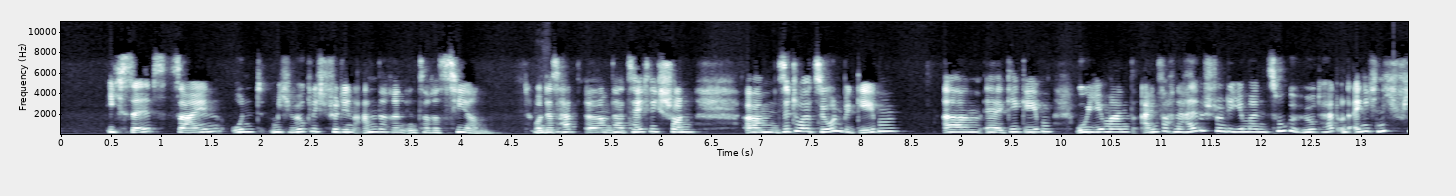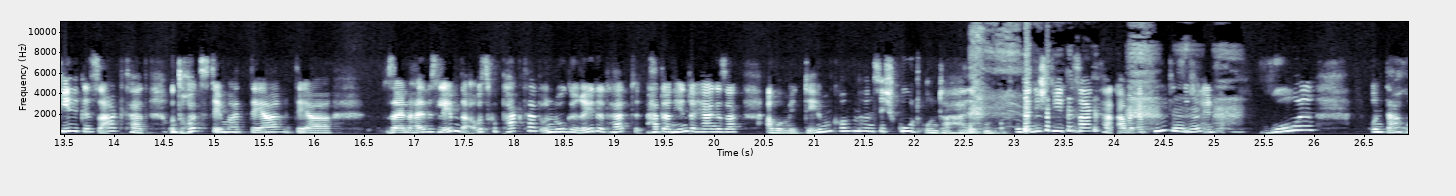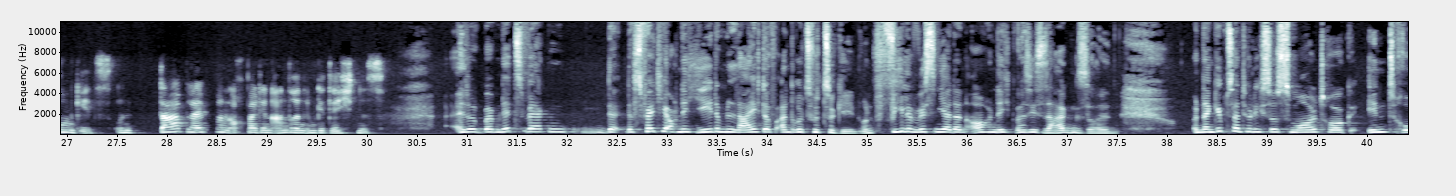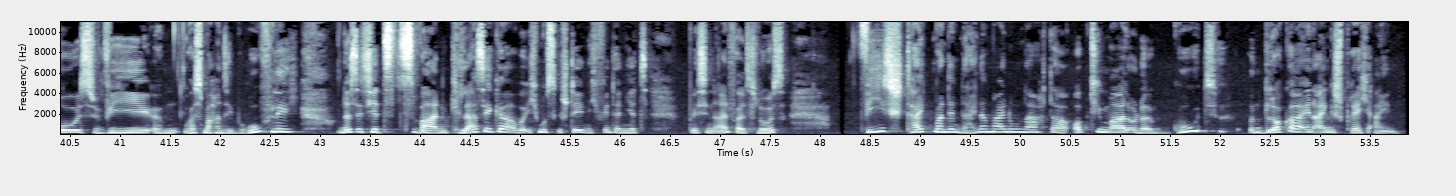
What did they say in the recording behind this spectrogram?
ich selbst sein und mich wirklich für den anderen interessieren. Und das hat ähm, tatsächlich schon ähm, Situationen begeben, ähm, äh, gegeben, wo jemand einfach eine halbe Stunde jemandem zugehört hat und eigentlich nicht viel gesagt hat. Und trotzdem hat der, der sein halbes Leben da ausgepackt hat und nur geredet hat, hat dann hinterher gesagt, aber mit dem kommt man sich gut unterhalten, obwohl er nicht viel gesagt hat. Aber er fühlte sich mhm. einfach wohl und darum geht's. Und da bleibt man auch bei den anderen im Gedächtnis. Also beim Netzwerken, das fällt ja auch nicht jedem leicht, auf andere zuzugehen. Und viele wissen ja dann auch nicht, was sie sagen sollen. Und dann gibt's natürlich so Smalltalk-Intros wie, ähm, was machen Sie beruflich? Und das ist jetzt zwar ein Klassiker, aber ich muss gestehen, ich finde den jetzt ein bisschen einfallslos. Wie steigt man denn deiner Meinung nach da optimal oder gut und locker in ein Gespräch ein?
